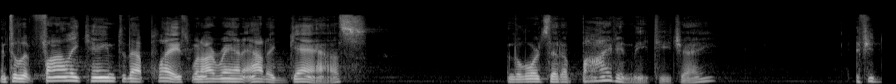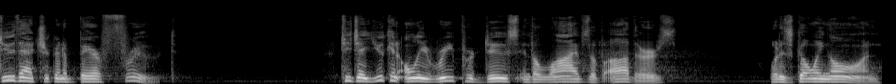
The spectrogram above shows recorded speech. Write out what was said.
until it finally came to that place when I ran out of gas. And the Lord said, Abide in me, TJ. If you do that, you're going to bear fruit. TJ, you can only reproduce in the lives of others what is going on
